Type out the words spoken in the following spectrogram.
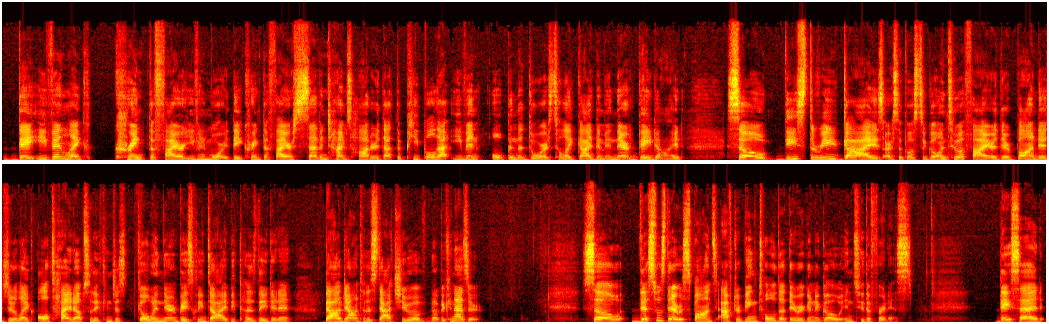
they even like cranked the fire even more. They cranked the fire seven times hotter that the people that even opened the doors to like guide them in there, they died. So these three guys are supposed to go into a fire. They're bondage. They're like all tied up so they can just go in there and basically die because they didn't bow down to the statue of Nebuchadnezzar. So this was their response after being told that they were going to go into the furnace. They said,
